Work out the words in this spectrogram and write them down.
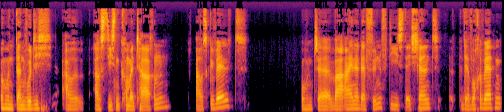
und dann wurde ich aus diesen Kommentaren ausgewählt und äh, war einer der fünf, die Stage Talent der Woche werden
